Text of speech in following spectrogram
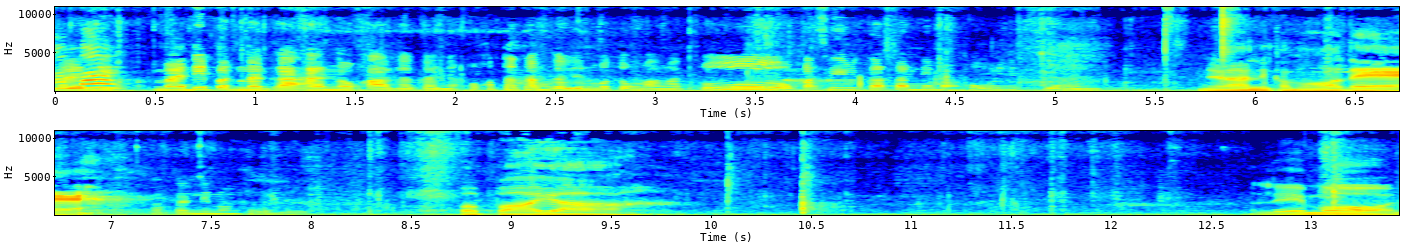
Madi, Madi, pag nag-aano ka, gaganyan ko, tatanggalin mo tong mga to. Kasi tataniman ko ulit yan. Yan, kamote. Tataniman ko ulit. Papaya. Lemon.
